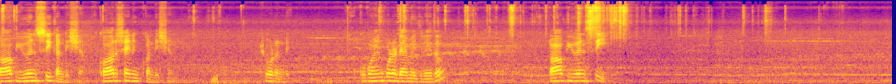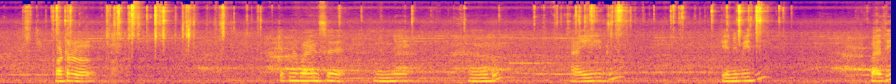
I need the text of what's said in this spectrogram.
టాప్ యుఎన్సి కండిషన్ కార్ షైనింగ్ కండిషన్ చూడండి ఒక కాయిన్ కూడా డ్యామేజ్ లేదు టాప్ యుఎన్సి టోటల్ कितने कॉइन्स है ఎన్ని మూడు ఐదు ఎనిమిది పది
